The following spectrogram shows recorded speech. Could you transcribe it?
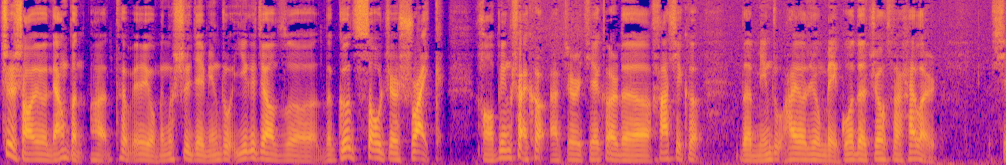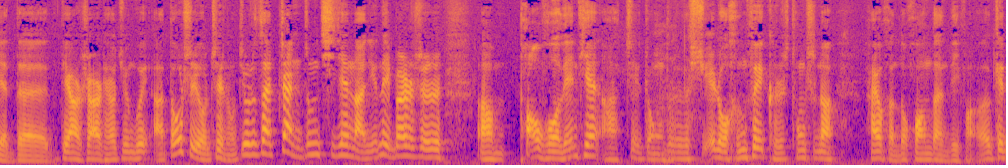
至少有两本啊特别有名的世界名著，一个叫做《The Good Soldier Strike》好兵帅克啊，这是捷克的哈希克的名著，还有就美国的 Joseph Heller。写的第二十二条军规啊，都是有这种，就是在战争期间呢，你那边是啊炮火连天啊，这种这个血肉横飞，可是同时呢，还有很多荒诞的地方。我给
